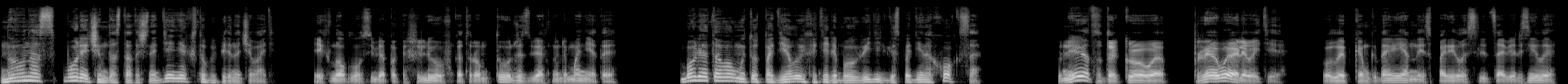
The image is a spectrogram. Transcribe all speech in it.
«Но у нас более чем достаточно денег, чтобы переночевать», — и хлопнул себя по кошелю, в котором тут же звякнули монеты. «Более того, мы тут по делу и хотели бы увидеть господина Хокса». «Нет такого. Проваливайте». Улыбка мгновенно испарилась с лица Верзилы,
